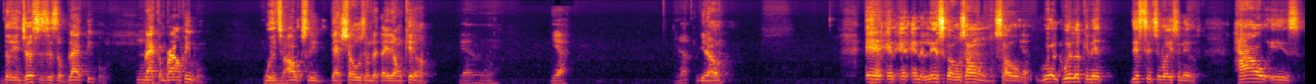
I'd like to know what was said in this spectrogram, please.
the injustices of black people, Mm. black and brown people, which Mhm. obviously that shows them that they don't care. Yeah. Yeah. Yeah. You know. And, and, and and the list goes on. So Yeah. we're we're looking at this situation is how is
